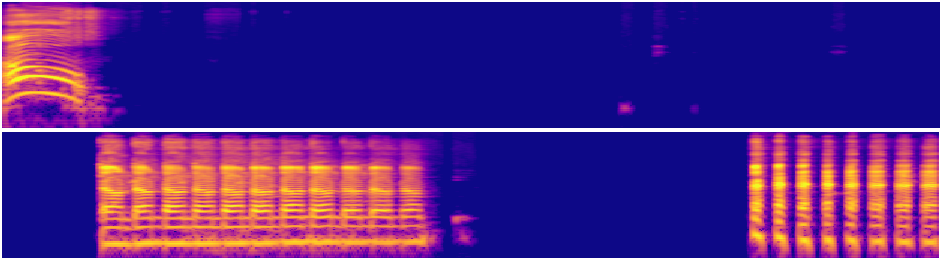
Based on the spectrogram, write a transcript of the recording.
Oh! Down, down, down, down, down, down, down, down, down, down, down.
